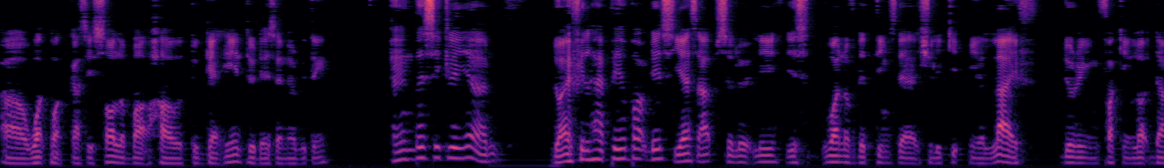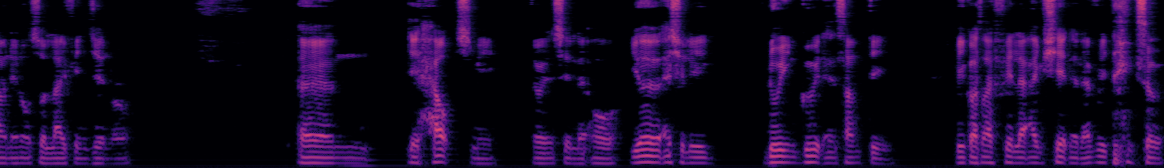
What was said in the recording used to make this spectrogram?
uh, what podcast is all about, how to get into this and everything. And basically, yeah, do I feel happy about this? Yes, absolutely. It's one of the things that actually keep me alive during fucking lockdown and also life in general. And it helps me when say like, oh, you're actually doing good at something because I feel like I'm shit at everything. So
